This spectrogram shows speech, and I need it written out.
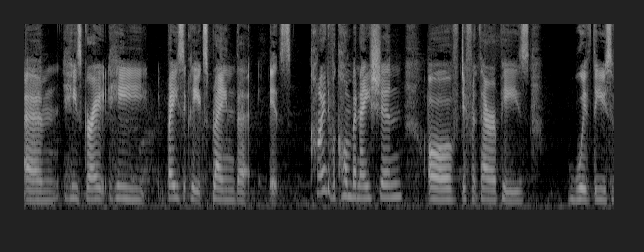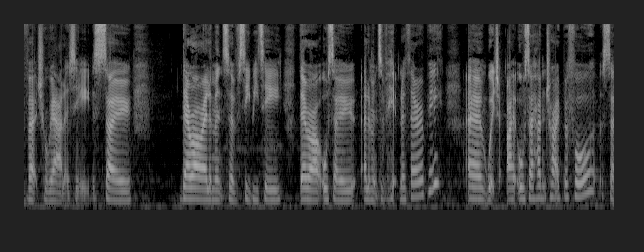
Um, he's great. He basically explained that it's kind of a combination of different therapies with the use of virtual reality. So there are elements of CBT. There are also elements of hypnotherapy, um, which I also hadn't tried before. So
